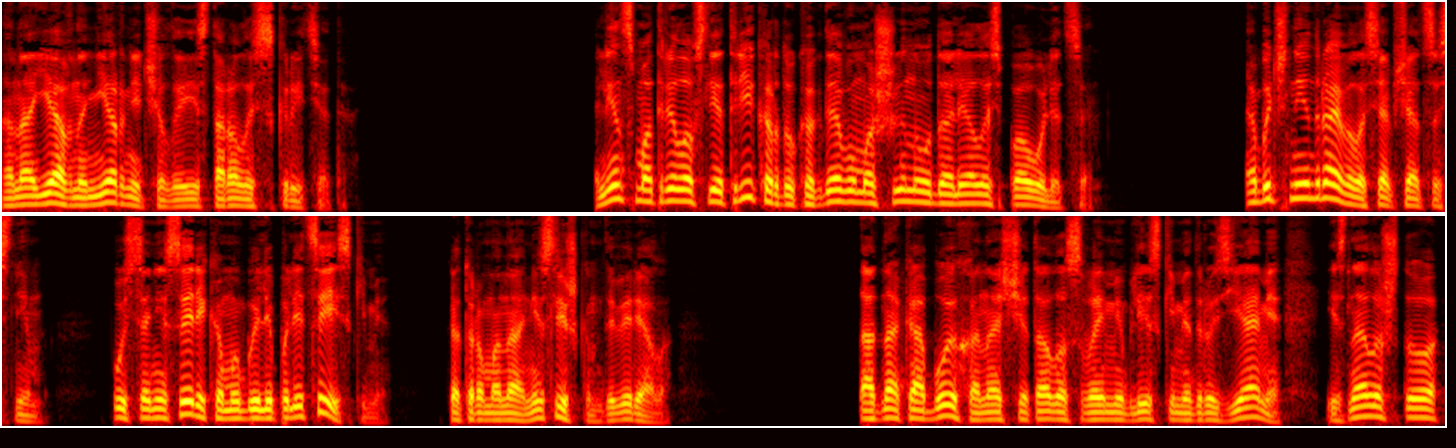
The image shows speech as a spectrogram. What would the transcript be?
Она явно нервничала и старалась скрыть это. Лин смотрела вслед Рикарду, когда его машина удалялась по улице. Обычно ей нравилось общаться с ним, пусть они с Эриком и были полицейскими, которым она не слишком доверяла. Однако обоих она считала своими близкими друзьями и знала, что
